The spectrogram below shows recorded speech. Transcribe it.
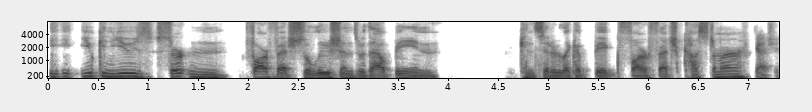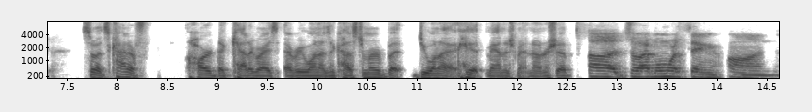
you can use certain Farfetch solutions without being considered like a big Farfetch customer. Gotcha. So it's kind of hard to categorize everyone as a customer, but do you want to hit management and ownership? Uh, so I have one more thing on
